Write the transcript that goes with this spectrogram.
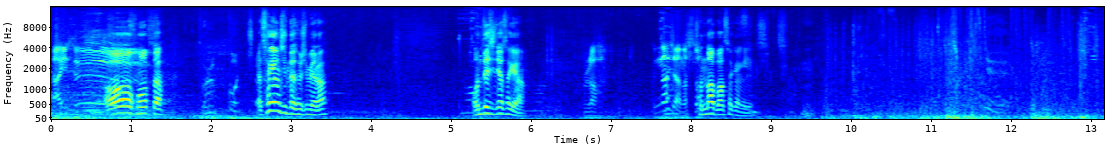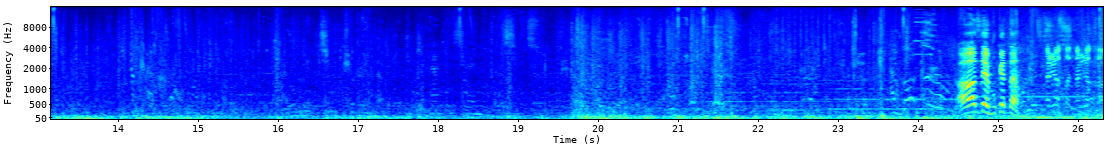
나이스. 어 고맙다 야 석양 진다 조심해라 언제 지냐 석양 몰라. 끝나지 않았어? 졌나봐 석양이 아 안돼 묶겠다. 살렸다 살렸다.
